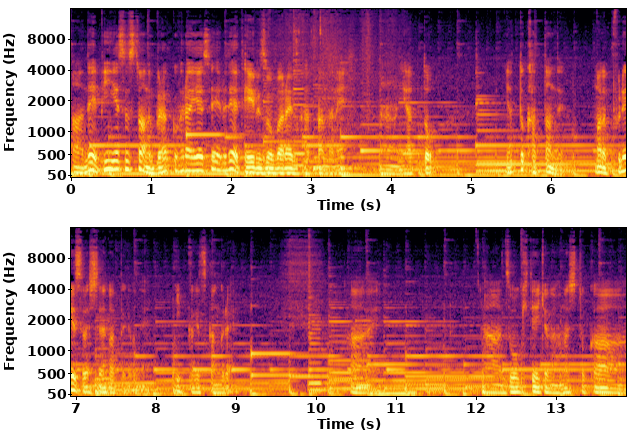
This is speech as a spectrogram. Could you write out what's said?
うん。あで PS ストアのブラックフライデーセールでテイルズ・オブ・アライズ買ったんだ、と買ったんだよ。まだプレイすらしてなかったけどね。1ヶ月間ぐらい。はい。あ臓器提供の話とかあ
